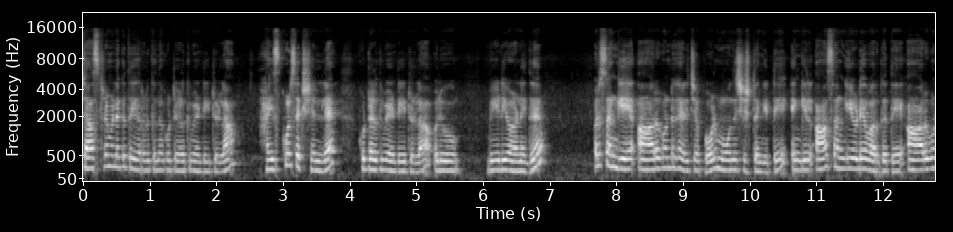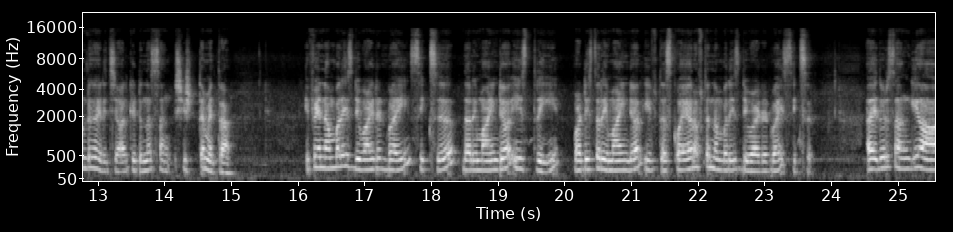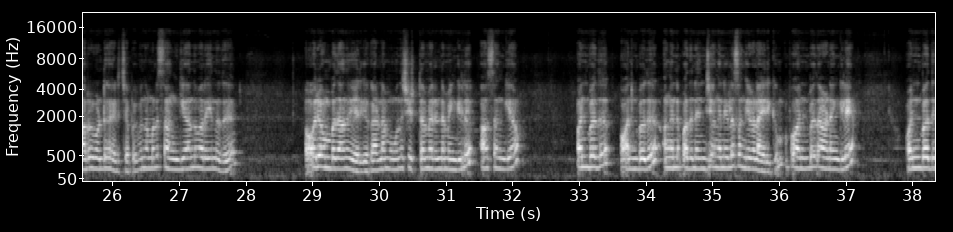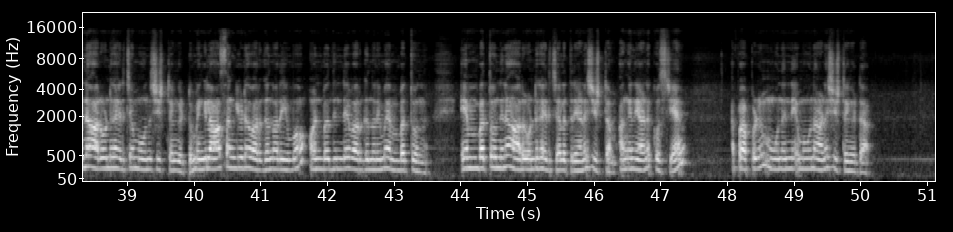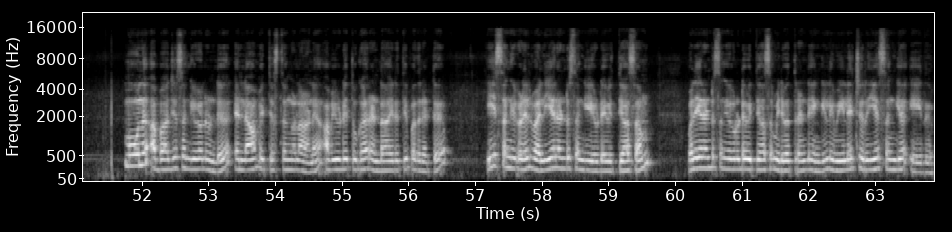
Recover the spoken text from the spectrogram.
ശാസ്ത്രമേളയ്ക്ക് തയ്യാറെടുക്കുന്ന കുട്ടികൾക്ക് വേണ്ടിയിട്ടുള്ള ഹൈസ്കൂൾ സെക്ഷനിലെ കുട്ടികൾക്ക് വേണ്ടിയിട്ടുള്ള ഒരു വീഡിയോ ആണിത്. ഒരു സംഖ്യയെ ആറ് കൊണ്ട് ഹരിച്ചപ്പോൾ മൂന്ന് ശിഷ്ടം കിട്ടി. എങ്കിൽ ആ സംഖ്യയുടെ വർഗത്തെ ആറ് കൊണ്ട് ഹരിച്ചാൽ കിട്ടുന്ന ശിഷ്ടം എത്ര? If a number is divided by six the remainder is three what is the remainder if the square of the number is divided by six അതായത് ഒരു സംഖ്യ ആറ് കൊണ്ട് ഹരിച്ചപ്പോൾ ഇപ്പം നമ്മുടെ സംഖ്യ എന്ന് പറയുന്നത് ഒരു ഒമ്പതാന്ന് വിചാരിക്കുക കാരണം മൂന്ന് ശിഷ്ടം വരണമെങ്കിൽ ആ സംഖ്യ ഒൻപത് ഒൻപത് അങ്ങനെ പതിനഞ്ച് അങ്ങനെയുള്ള സംഖ്യകളായിരിക്കും. അപ്പോൾ ഒൻപതാണെങ്കിൽ ഒൻപതിന് ആറ് കൊണ്ട് ഹരിച്ചാൽ മൂന്ന് ശിഷ്ടം കിട്ടും. എങ്കിൽ ആ സംഖ്യയുടെ വർഗം എന്ന് പറയുമ്പോൾ ഒൻപതിന്റെ വർഗം എന്ന് പറയുമ്പോൾ എൺപത്തൊന്ന്. എൺപത്തൊന്നിന് ആറ് കൊണ്ട് ഹരിച്ചാൽ എത്രയാണ്? ശിഷ്ടം. അങ്ങനെയാണ് ക്വസ്റ്റ്യൻ അപ്പോൾ അപ്പോഴും മൂന്നിന് മൂന്നാണ് ശിഷ്ടം കിട്ടുക. മൂന്ന് അഭാജ്യ സംഖ്യകളുണ്ട്. എല്ലാം വ്യത്യസ്തങ്ങളാണ്. അവയുടെ തുക രണ്ടായിരത്തി പതിനെട്ട്. ഈ സംഖ്യകളിൽ വലിയ രണ്ട് സംഖ്യയുടെ വ്യത്യാസം വലിയ രണ്ട് സംഖ്യകളുടെ വ്യത്യാസം ഇരുപത്തിരണ്ട് എങ്കിൽ ഇവയിലെ ചെറിയ സംഖ്യ ഏത്?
